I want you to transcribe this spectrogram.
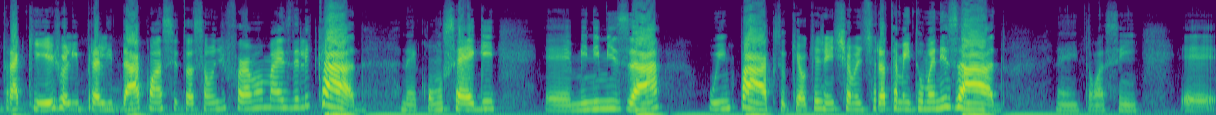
traquejo ali para lidar com a situação de forma mais delicada, né? Consegue é, minimizar o impacto, que é o que a gente chama de tratamento humanizado. Né? Então, assim, é,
